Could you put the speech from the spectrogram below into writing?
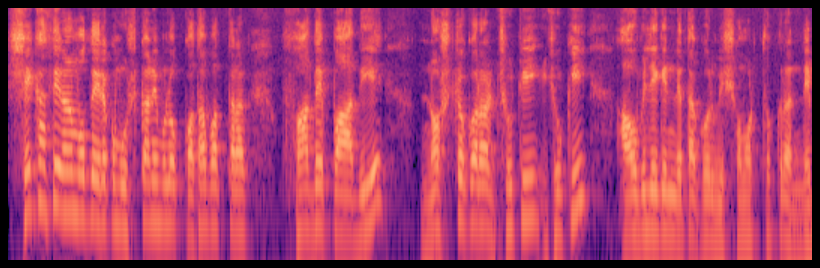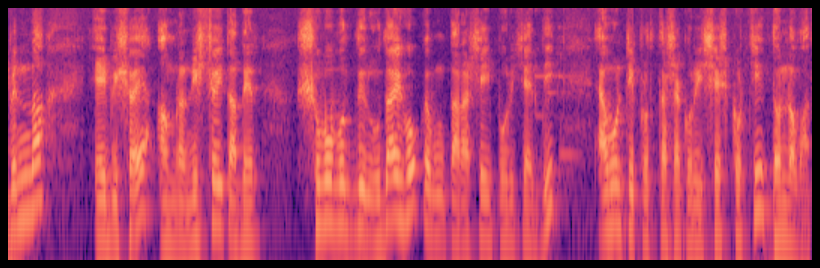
শেখ হাসিনার মতো এরকম উস্কানিমূলক কথাবার্তার ফাঁদে পা দিয়ে নষ্ট করার ঝুঁকি ঝুঁকি আওয়ামী লীগের নেতাকর্মী সমর্থকরা নেবেন না। এই বিষয়ে আমরা নিশ্চয়ই তাদের শুভবুদ্ধির উদয় হোক এবং তারা সেই পরিচয় দিক এমনটি প্রত্যাশা করেই শেষ করছি। ধন্যবাদ।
